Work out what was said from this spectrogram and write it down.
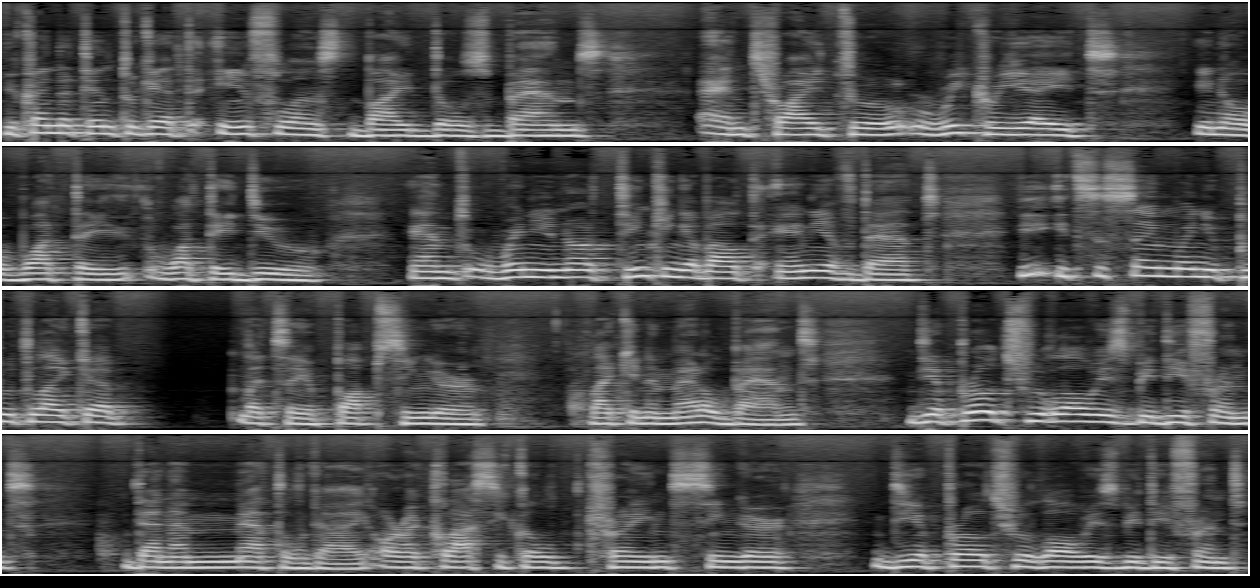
you kind of tend to get influenced by those bands and try to recreate you know what they what they do. And when you're not thinking about any of that it's the same when you put like a let's say a pop singer like in a metal band the approach will always be different than a metal guy or a classical trained singer. The approach will always be different.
